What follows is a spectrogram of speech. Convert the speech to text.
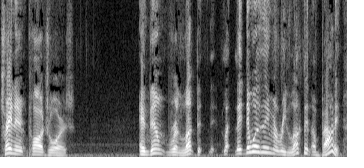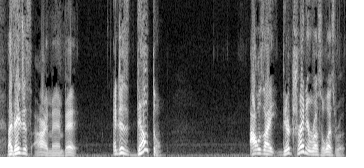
trading Paul George and them reluctant like they, they wasn't even reluctant about it. Like they just all right, man, bet. And just dealt them. I was like, they're trading Russell Westbrook.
